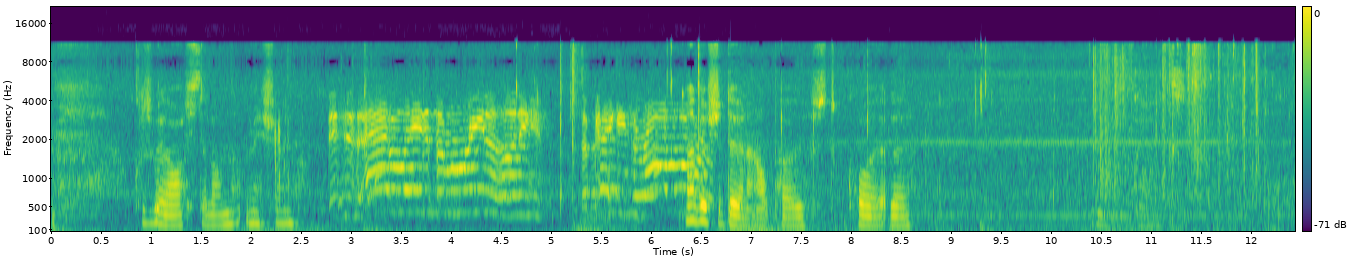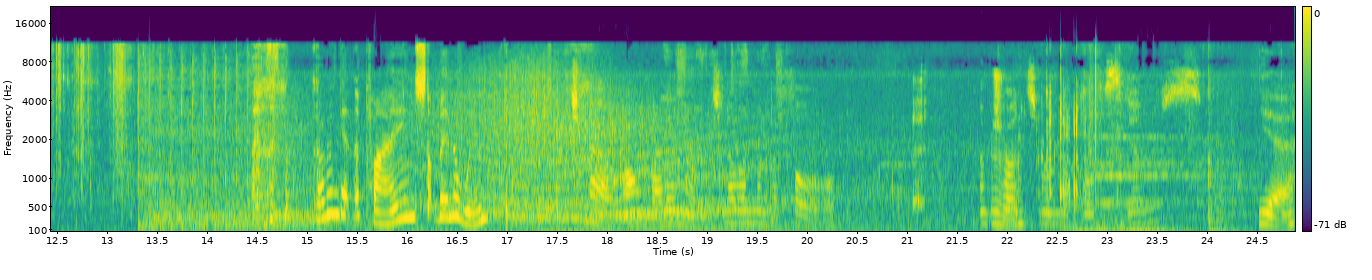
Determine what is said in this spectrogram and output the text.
Because we are still on that mission. This is Adelaide at the marina, honey. The Peggies are on the Maybe I should do an outpost quietly. Oh god. Go and get the plane. Stop being a wimp. Do you know, I'm well enough. Do you know on number four? I'm trying to unlock all the skills. Yeah.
